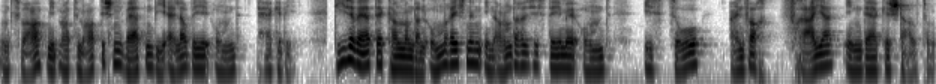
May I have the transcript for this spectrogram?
und zwar mit mathematischen Werten wie LRB und RGB. Diese Werte kann man dann umrechnen in andere Systeme und ist so einfach freier in der Gestaltung.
